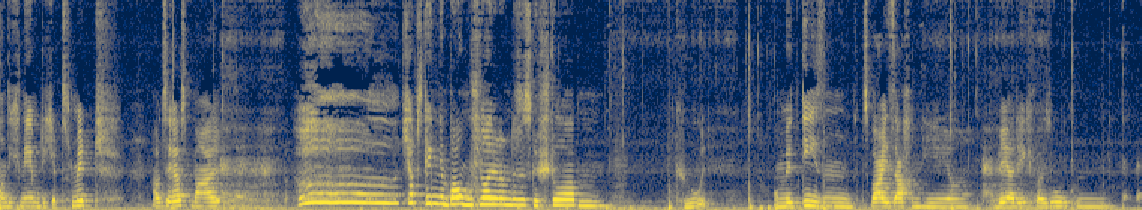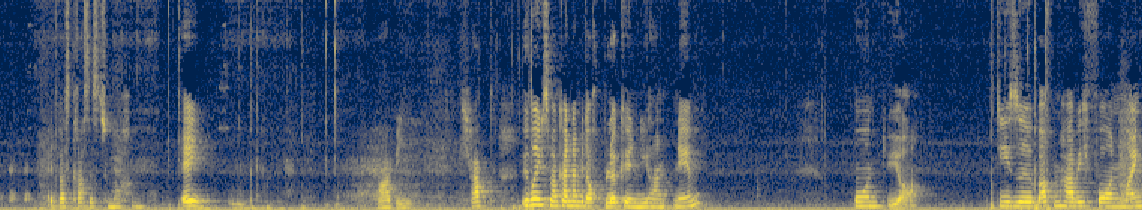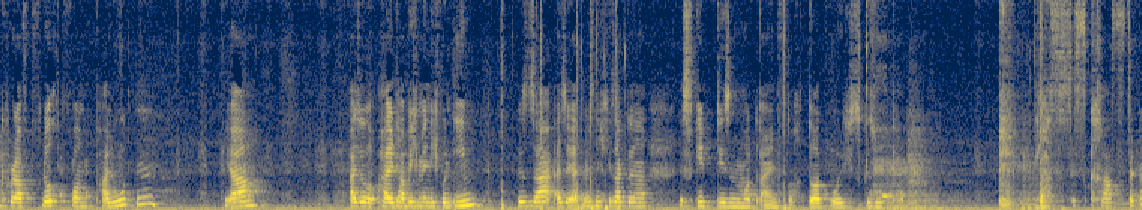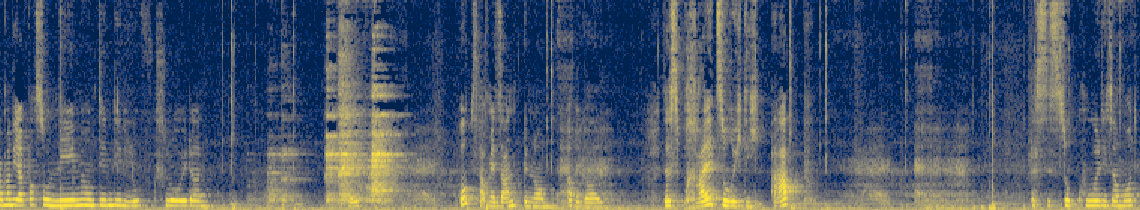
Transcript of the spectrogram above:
Und ich nehme dich jetzt mit. Aber zuerst mal. Ich habe es gegen den Baum geschleudert und es ist gestorben. Cool. Und mit diesen zwei Sachen hier werde ich versuchen, etwas Krasses zu machen. Ey, hab ich. Ich hab. Übrigens, man kann damit auch Blöcke in die Hand nehmen. Und ja. Diese Waffen habe ich von Minecraft Flucht von Paluten. Ja. Also halt habe ich mir nicht von ihm gesagt. Also er hat mir es nicht gesagt, sondern es gibt diesen Mod einfach dort, wo ich es gesucht habe. Das ist krass. Da kann man die einfach so nehmen und in die Luft schleudern. Okay. Ups, hab mir Sand genommen. Ach, egal. Das prallt so richtig ab. Das ist so cool, dieser Mod.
